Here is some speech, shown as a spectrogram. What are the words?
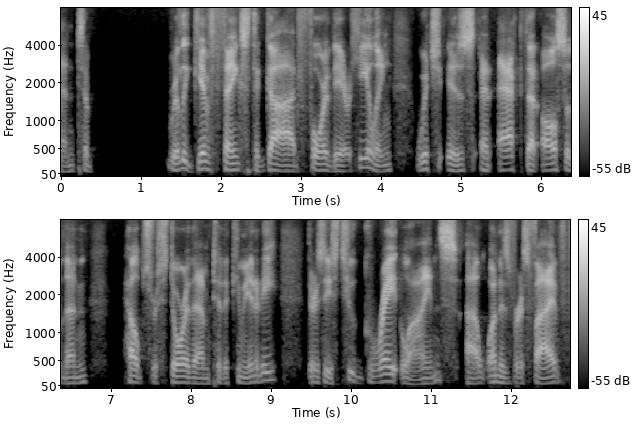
and to really give thanks to God for their healing, which is an act that also then helps restore them to the community. There's these two great lines. Uh, one is verse five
